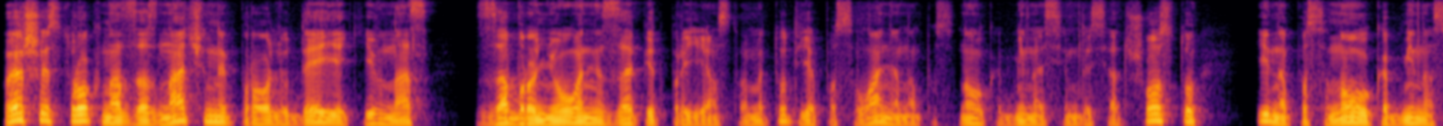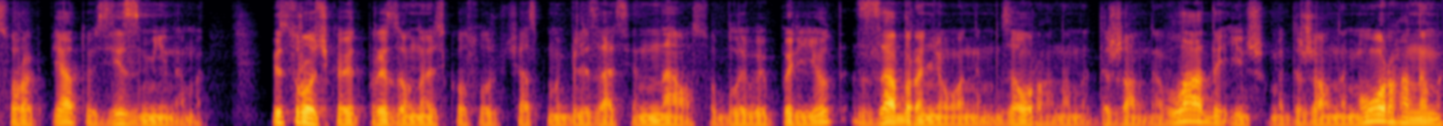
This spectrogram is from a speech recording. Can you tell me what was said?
Перший строк у нас зазначений про людей, які в нас заброньовані за підприємствами. Тут є посилання на постанову Кабміна 76 і на постанову Кабміна 45 зі змінами. Відсрочка від призову на військову під час мобілізації на особливий період заброньованим за органами державної влади, іншими державними органами,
